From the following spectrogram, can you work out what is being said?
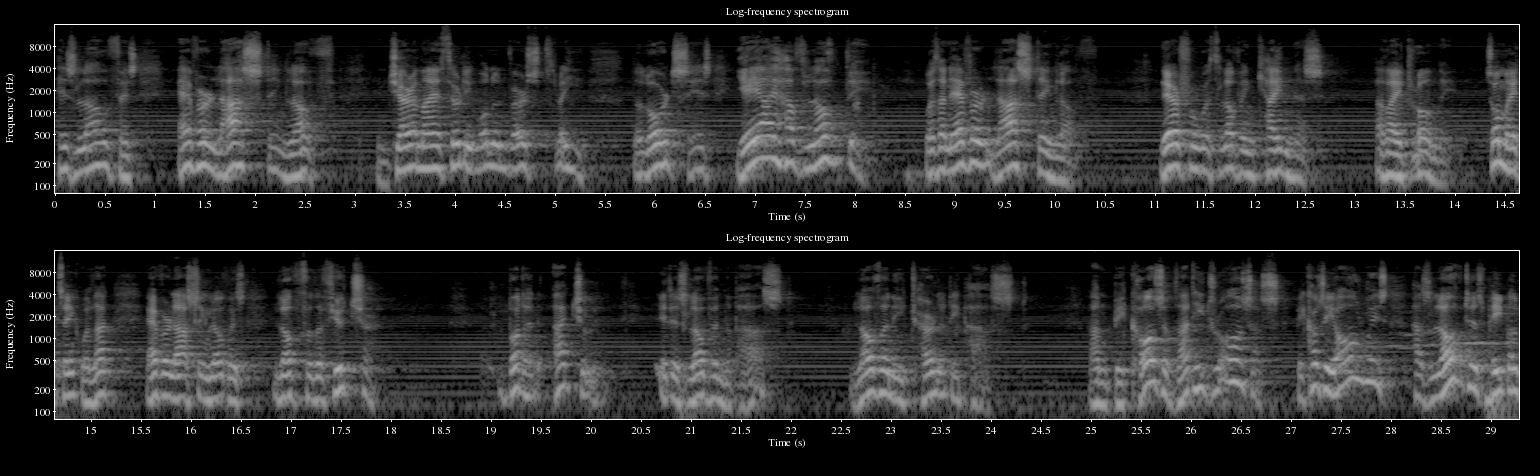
His love, his everlasting love. In Jeremiah 31 and verse 3, the Lord says, Yea, I have loved thee with an everlasting love. Therefore, with loving kindness have I drawn thee. Some might think, well, that everlasting love is love for the future. But it, actually, it is love in the past, love in eternity past. And because of that, he draws us. Because he always has loved his people,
